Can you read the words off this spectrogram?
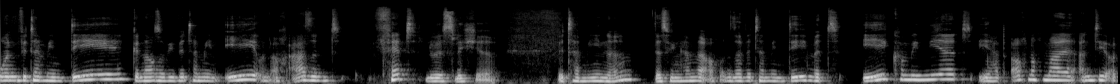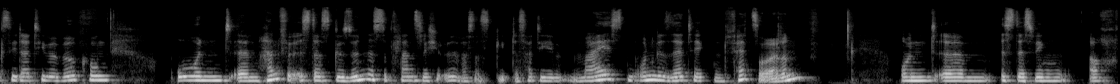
und Vitamin D, genauso wie Vitamin E und auch A sind fettlösliche Vitamine. Deswegen haben wir auch unser Vitamin D mit E kombiniert. E hat auch nochmal antioxidative Wirkung. Und ähm, Hanföl ist das gesündeste pflanzliche Öl, was es gibt. Das hat die meisten ungesättigten Fettsäuren und ähm, ist deswegen auch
